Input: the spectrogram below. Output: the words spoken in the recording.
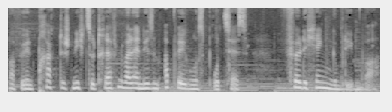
war für ihn praktisch nicht zu treffen, weil er in diesem Abwägungsprozess völlig hängen geblieben war.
